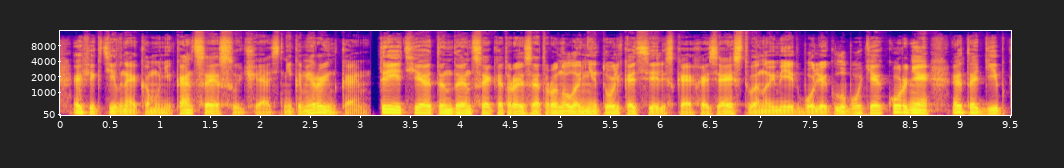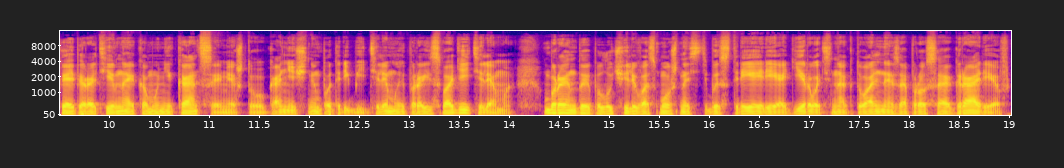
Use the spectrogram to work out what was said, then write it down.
– эффективная коммуникация с участниками рынка. Третья тенденция, которая затронула не только сельское хозяйство, но имеет более глубокие корни – это гибкая оперативная коммуникация между конечным потребителем и производителем. Бренды получили возможность быстрее реагировать на актуальные запросы аграриев,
